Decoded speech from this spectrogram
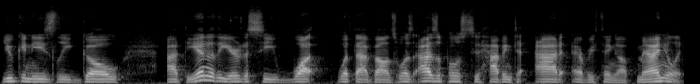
you can easily go at the end of the year to see what what that balance was, as opposed to having to add everything up manually.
